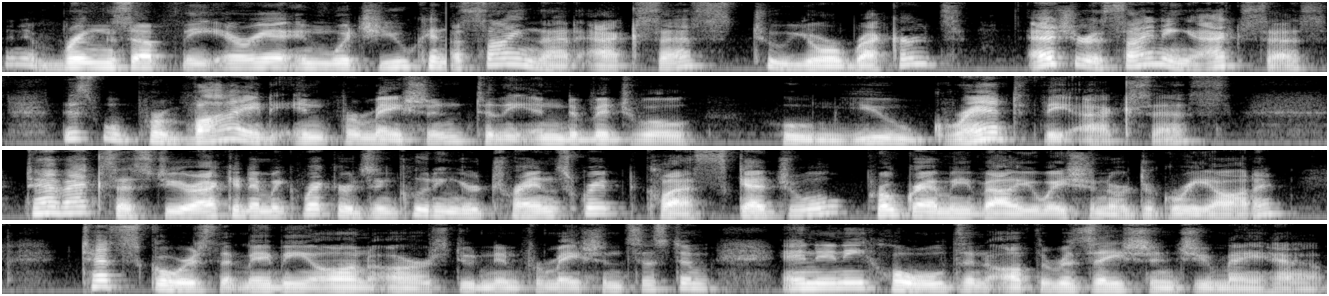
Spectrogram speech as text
Then it brings up the area in which you can assign that access to your records. As you're assigning access, this will provide information to the individual whom you grant the access to have access to your academic records, including your transcript, class schedule, program evaluation or degree audit, test scores that may be on our student information system, and any holds and authorizations you may have.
